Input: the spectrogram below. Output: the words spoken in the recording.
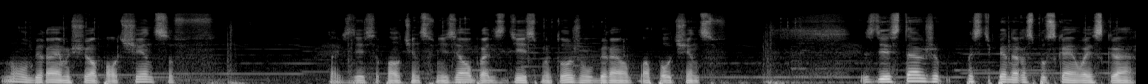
Ну, убираем еще ополченцев. Так, здесь ополченцев нельзя убрать. Здесь мы тоже убираем ополченцев. Здесь также постепенно распускаем войска.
